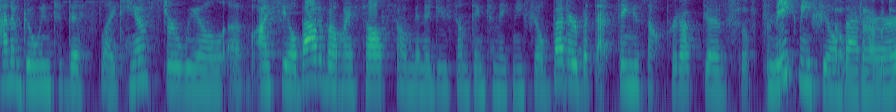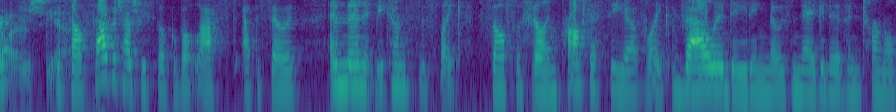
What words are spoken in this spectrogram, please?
kind of go into this like hamster wheel of I feel bad about myself, so I'm going to do something to make me feel better, but that thing is not productive Self- to make me feel better. yeah. The self sabotage we spoke about last episode. And then it becomes this like self fulfilling prophecy of like validating those negative internal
